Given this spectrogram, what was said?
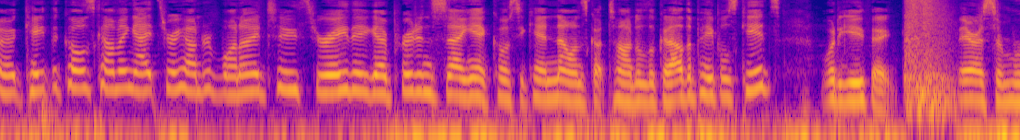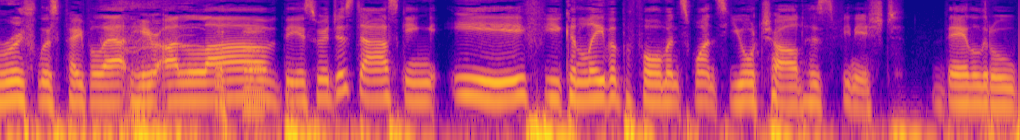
uh, keep the calls coming. Eight three hundred one zero two three. There you go. Prudence saying, yeah, of course you can. No one's got time to look at other people's kids. What do you think? There are some ruthless people out here. I love this. We're just asking if you can leave a performance once your child has finished their little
